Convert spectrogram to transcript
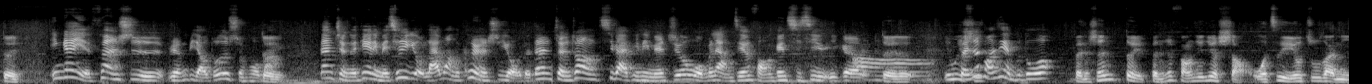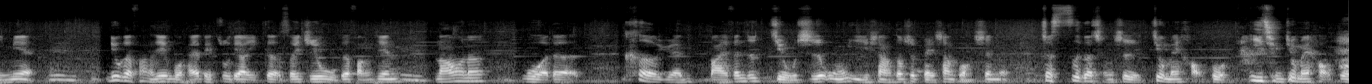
对应该也算是人比较多的时候吧。对但整个店里面其实有来往的客人是有的，但是整幢七百平里面只有我们两间房跟琪琪一个，哦对对，因为本身房间也不多。本身对本身房间就少，我自己又住在里面，嗯六个房间我还得住掉一个，所以只有五个房间。嗯，然后呢，我的客源百分之九十五以上都是北上广深的，这四个城市就没好过，疫情就没好过，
